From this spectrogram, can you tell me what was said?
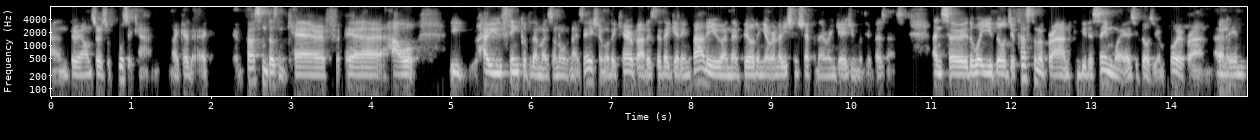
And the answer is of course it can. Like a, a person doesn't care if, uh, how you how you think of them as an organization. What they care about is that they're getting value and they're building a relationship and they're engaging with your business. And so the way you build your customer brand can be the same way as you build your employer brand. And in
